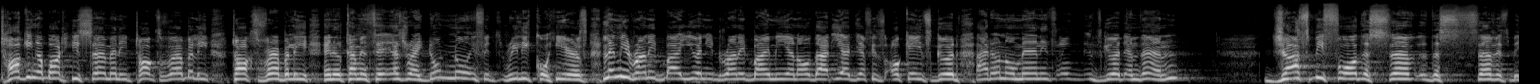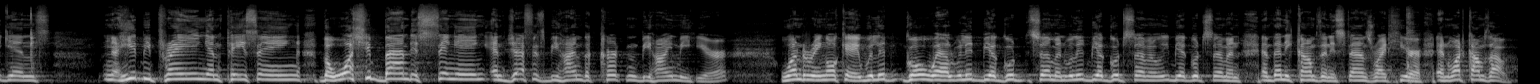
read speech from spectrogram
talking about his sermon. He talks verbally, talks verbally, and he'll come and say, Ezra, I don't know if it really coheres. Let me run it by you, and he'd run it by me and all that. Yeah, Jeff is okay, it's good. I don't know, man, it's, it's good. And then, just before the, serv- the service begins, He'd be praying and pacing. The worship band is singing, and Jeff is behind the curtain behind me here, wondering, okay, will it go well? Will it be a good sermon? Will it be a good sermon? Will it be a good sermon? And then he comes and he stands right here. And what comes out?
